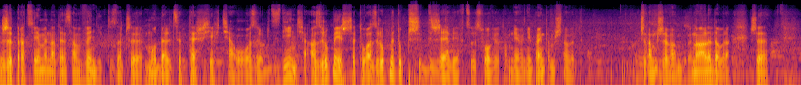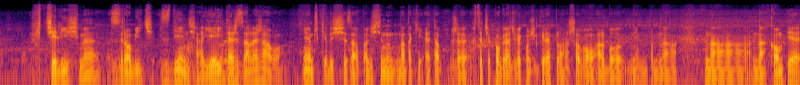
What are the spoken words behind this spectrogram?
że pracujemy na ten sam wynik. To znaczy, modelce też się chciało zrobić zdjęcia. A zróbmy jeszcze tu, a zróbmy tu przy drzewie, w cudzysłowie, tam nie, nie pamiętam już nawet, czy tam drzewa były. No ale dobra, że chcieliśmy zrobić zdjęcia. Jej też zależało. Nie wiem, czy kiedyś się załapaliście na, na taki etap, że chcecie pograć w jakąś grę planszową albo nie wiem, tam na, na, na kompie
